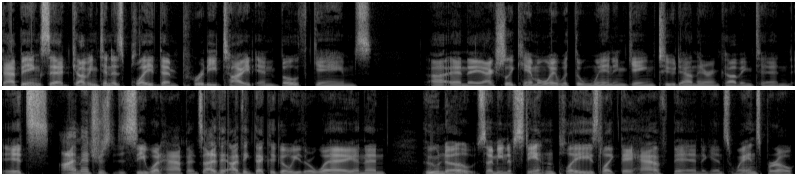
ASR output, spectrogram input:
That being said, Covington has played them pretty tight in both games, uh, and they actually came away with the win in Game Two down there in Covington. It's I'm interested to see what happens. I think I think that could go either way, and then who knows? I mean, if Staunton plays like they have been against Waynesboro,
